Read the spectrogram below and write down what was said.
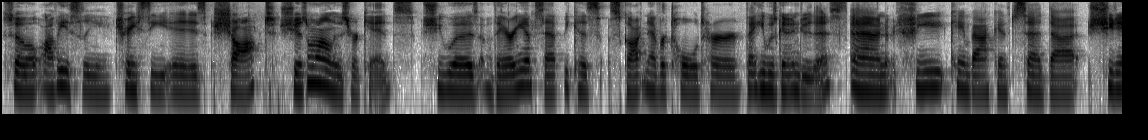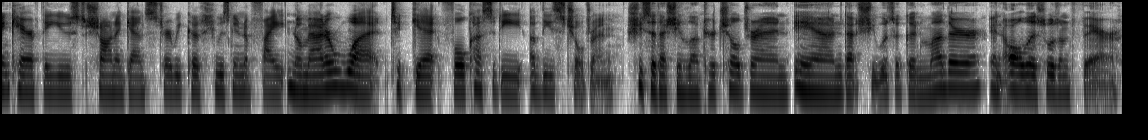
So obviously, Traci is shocked. She doesn't want to lose her kids. She was very upset because Scott never told her that he was going to do this. And she came back and said that she didn't care if they used Sean against her because she was going to fight no matter what to get full custody of these children. She said that she loved her children and that she was a good mother, and all this was unfair.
